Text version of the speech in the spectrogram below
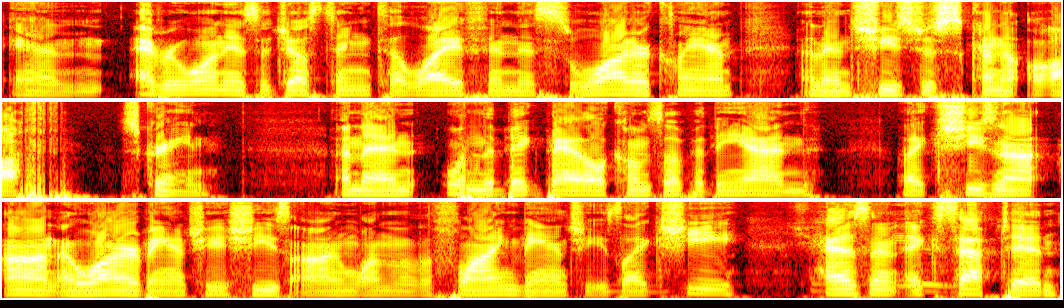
and everyone is adjusting to life in this water clan, and then she's just kind of off screen. And then when the big battle comes up at the end, like she's not on a water banshee, she's on one of the flying banshees. Like she She hasn't accepted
